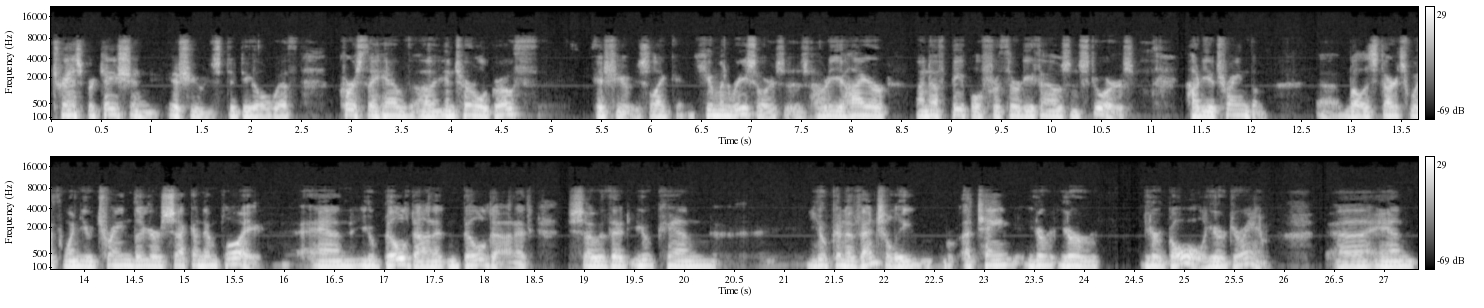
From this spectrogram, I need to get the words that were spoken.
transportation issues to deal with. Of course, they have uh, internal growth issues like human resources. How do you hire enough people for 30,000 stores? How do you train them? Uh, well, it starts with when you train the, your second employee and you build on it and build on it so that you can you can eventually attain your your your goal, your dream. Uh, and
